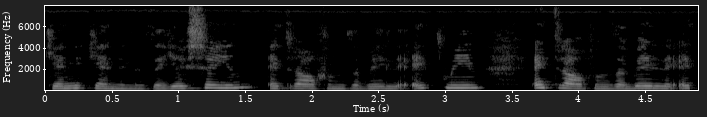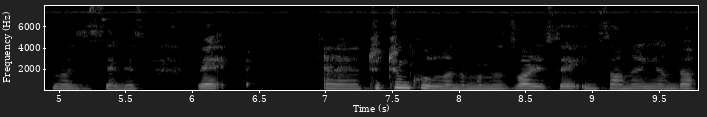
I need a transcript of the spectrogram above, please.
kendi kendinize yaşayın. Etrafınıza belli etmeyin. Etrafınıza belli etmezseniz ve e, tütün kullanımınız var ise insanların yanında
